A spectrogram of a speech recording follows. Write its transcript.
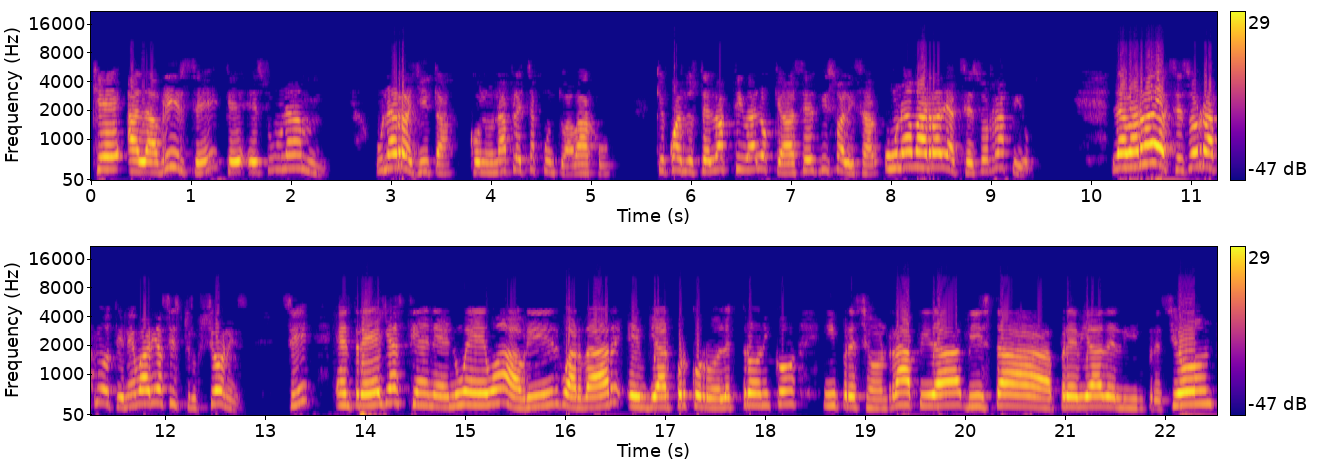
que al abrirse, que es una, una rayita con una flecha punto abajo, que cuando usted lo activa lo que hace es visualizar una barra de acceso rápido. La barra de acceso rápido tiene varias instrucciones. ¿Sí? Entre ellas tiene nuevo, abrir, guardar, enviar por correo electrónico, impresión rápida, vista previa de la impresión,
